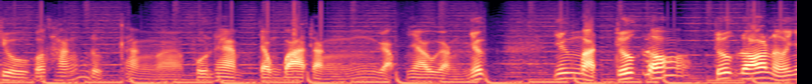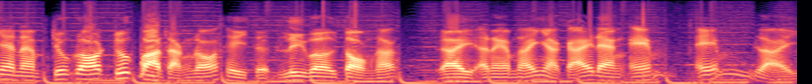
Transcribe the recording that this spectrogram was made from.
chưa có thắng được thằng à, Fulham trong ba trận gặp nhau gần nhất. Nhưng mà trước đó trước đó nữa nha anh em trước đó trước ba trận đó thì Liver toàn thắng. Đây anh em thấy nhà cái đang ém ém lại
